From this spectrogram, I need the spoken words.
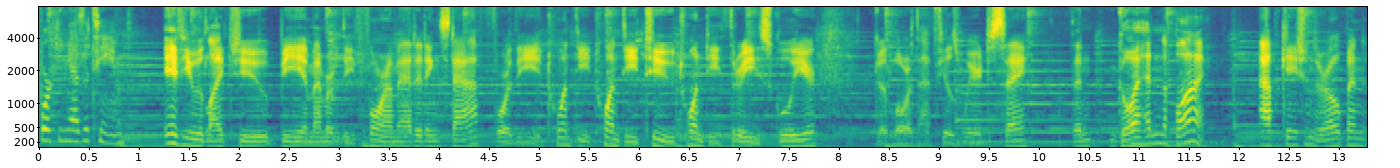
working as a team. If you would like to be a member of the forum editing staff for the 2022-23 school year, good lord, that feels weird to say, then go ahead and apply. Applications are open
